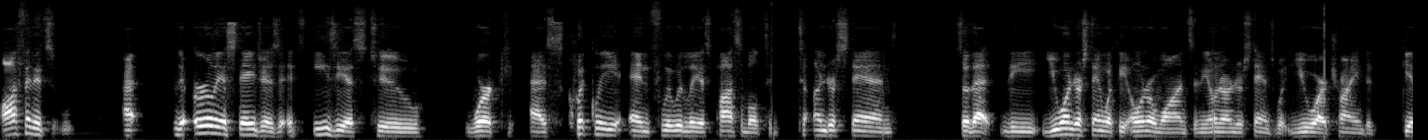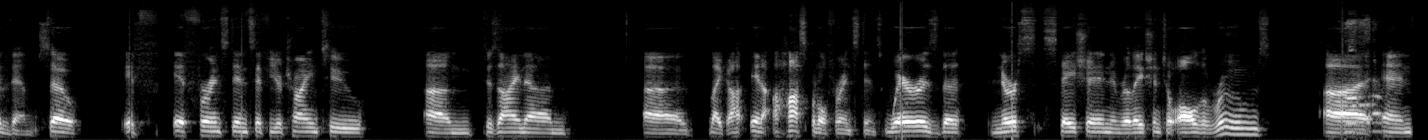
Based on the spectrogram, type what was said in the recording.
often it's at the earliest stages it's easiest to work as quickly and fluidly as possible to to understand so that the you understand what the owner wants and the owner understands what you are trying to give them. So if if for instance if you're trying to um, design um, uh, like a, in a hospital for instance, where is the nurse station in relation to all the rooms? Uh, Oh. and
